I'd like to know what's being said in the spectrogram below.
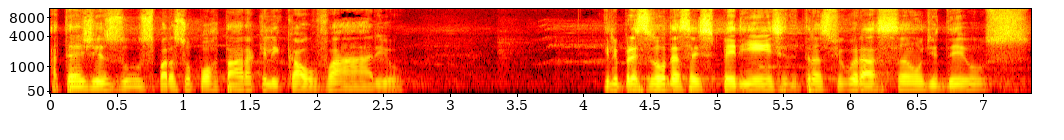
Até Jesus, para suportar aquele calvário, ele precisou dessa experiência de transfiguração de Deus.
